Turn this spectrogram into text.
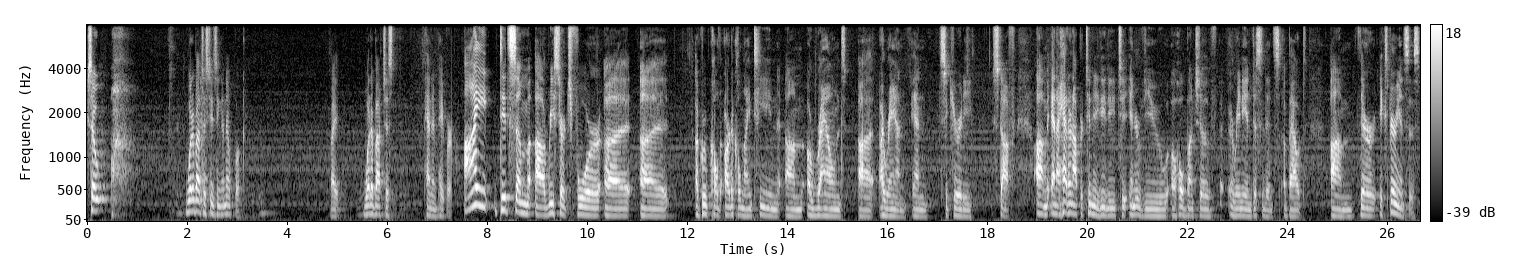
So, what about just using a notebook? Right? What about just pen and paper? I did some uh, research for uh, uh, a group called Article 19 um, around uh, Iran and security stuff. Um, and I had an opportunity to, interview a whole bunch of Iranian dissidents about um, their experiences.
